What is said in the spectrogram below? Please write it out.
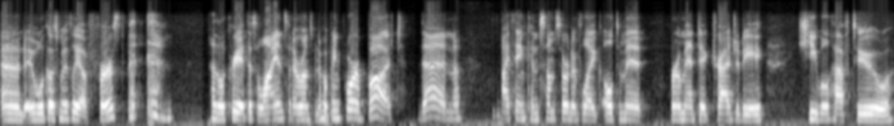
and it will go smoothly at first, and they'll create this alliance that everyone's been hoping for. But then, I think in some sort of like ultimate romantic tragedy, he will have to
